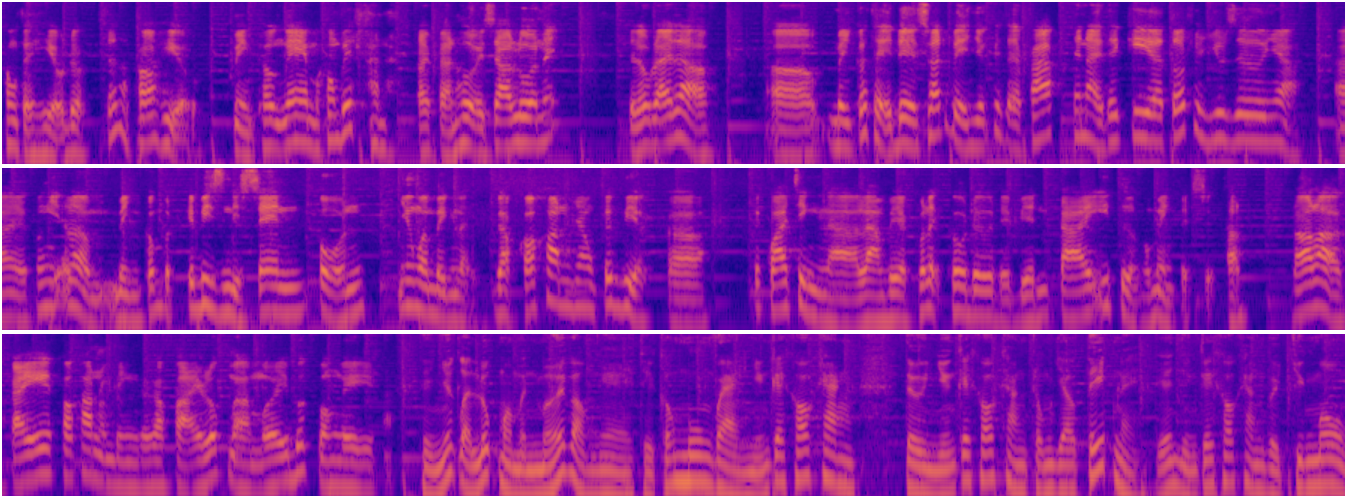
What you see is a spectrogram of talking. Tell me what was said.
không thể hiểu được rất là khó hiểu. Mình không nghe mà không biết phản phải phản hồi sao luôn ấy. Thì lúc đấy là uh, mình có thể đề xuất về những cái giải pháp thế này thế kia tốt cho user nha. À, có nghĩa là mình có một cái business sense ổn nhưng mà mình lại gặp khó khăn trong cái việc uh, cái quá trình là làm việc với lại coder để biến cái ý tưởng của mình thành sự thật. Đó là cái khó khăn mà mình gặp phải lúc mà mới bước vào nghề. Thì nhất là lúc mà mình mới vào nghề thì có muôn vàng những cái khó khăn từ những cái khó khăn trong giao tiếp này đến những cái khó khăn về chuyên môn.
